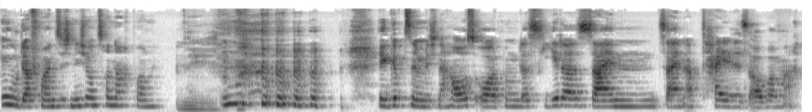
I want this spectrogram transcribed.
Uh, da freuen sich nicht unsere Nachbarn. Nee. Hier gibt's nämlich eine Hausordnung, dass jeder sein, sein Abteil sauber macht.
